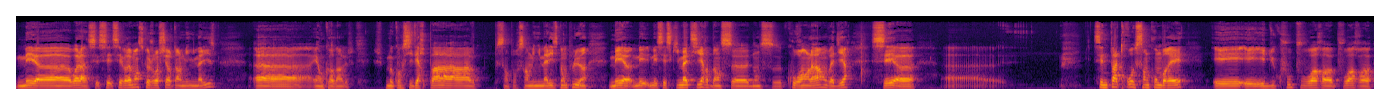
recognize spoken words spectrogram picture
Mais euh, voilà, c'est- vraiment ce que je recherche dans le minimalisme. Euh, et encore, dans le, je me considère pas 100% minimaliste non plus, hein, mais, euh, mais, mais c'est ce qui m'attire dans ce, dans ce courant-là, on va dire. C'est euh, euh, ne pas trop s'encombrer et, et, du coup pouvoir, pouvoir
